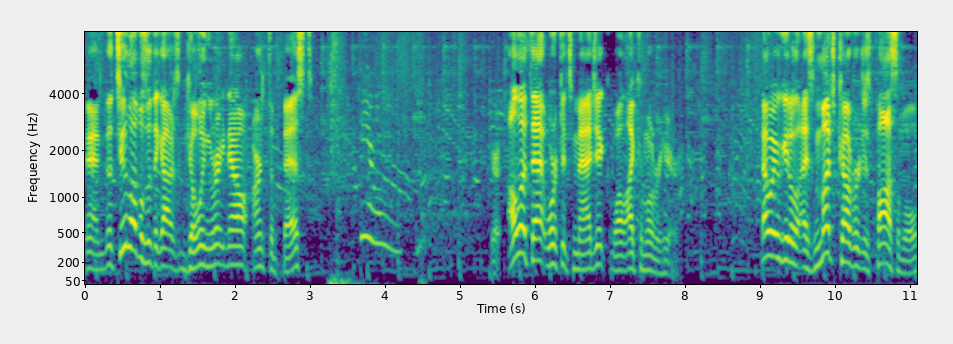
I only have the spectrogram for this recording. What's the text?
Man, the two levels that they got us going right now aren't the best. I'll let that work its magic while I come over here. That way we get as much coverage as possible.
